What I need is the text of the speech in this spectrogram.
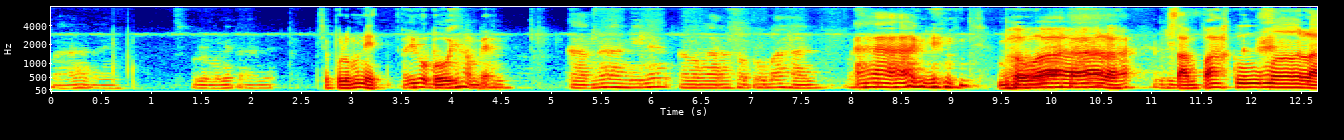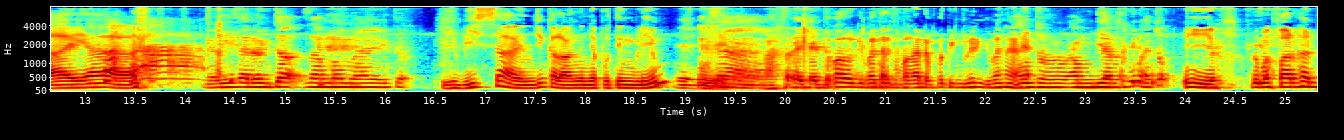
banget. anjing. 10 menit ada. 10 menit. Tapi kok baunya sampean? karena anginnya kalau ngarah ke perumahan Angin. Bawalah sampahku melayang. nggak bisa dong cok sama melayang cok Ih, bisa anjing kalau anginnya puting beliung. ya bisa Masa eh, itu kalau di Bantar Gebang ada puting beliung gimana ya? hancur ambiar semua cok Iya, rumah Farhan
